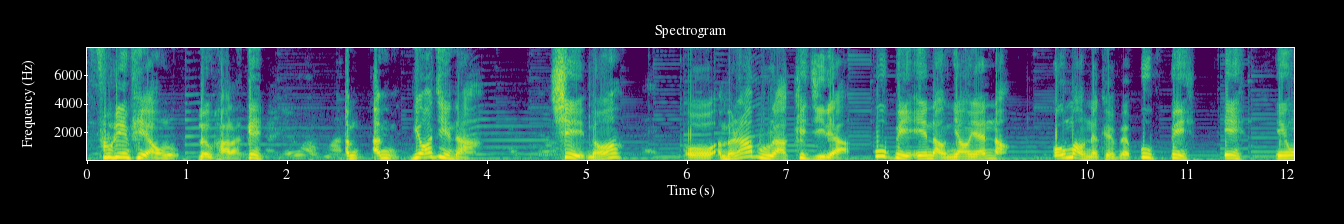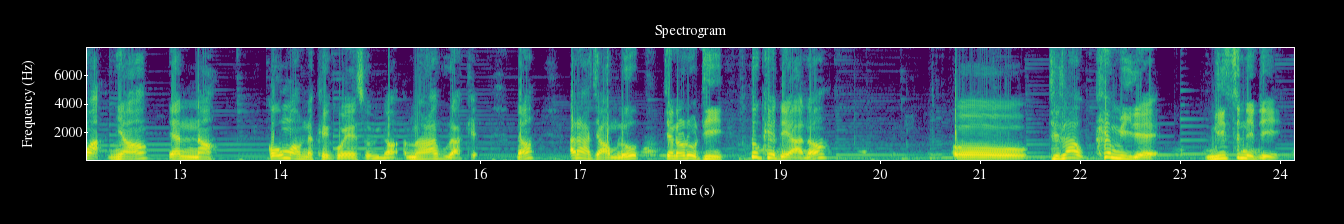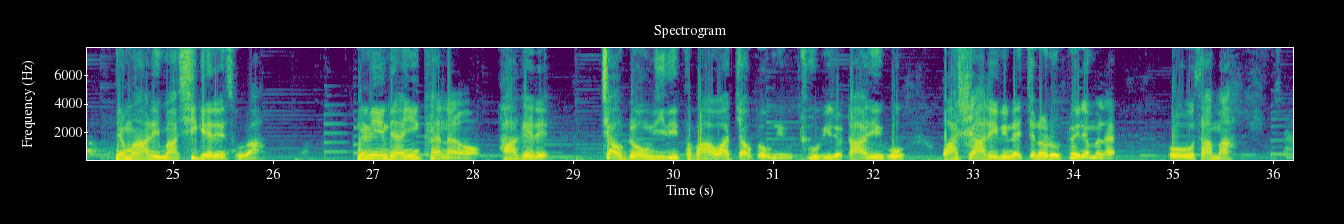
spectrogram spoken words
fruiting ဖြစ်အောင်လို့လုပ်ထားတာကဲလုံးဝမှာအမ်အမ်ပြောကျင်တာရှေ့နော်ဟိုအမရပူရာခစ်ကြီးတဲ့ပုပင်အင်းတောင်ညောင်ရမ်းတောင်ကုန်းမောင်နှစ်ခေပဲပုပင်အင်းအင်းဝညောင်ရမ်းနောင်ကုန်းမောင်နှစ်ခေခွဲဆိုပြီးနော်အမရပူရာခစ်နော်အဲ့ဒါကြောင့်မလို့ကျွန်တော်တို့ဒီသူ့ခစ်တဲ့ကနော်ဟို ဒီလောက်ခက်မိတဲ့နီးစနစ်တွေမြန်မာတွေမှာရှိခဲ့တယ်ဆိုတာငလင်တန်ကြီးခံနိုင်အောင်ထားခဲ့တဲ့ကြောက်တုံးကြီးတွေတဘာဝကြောက်တုံးတွေကိုထုပြီးတော့ဒါတွေကိုဝါရှာတွေနေနဲ့ကျွန်တော်တို့တွေ့တယ်မလားဟိုဥစားမှာရှာ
